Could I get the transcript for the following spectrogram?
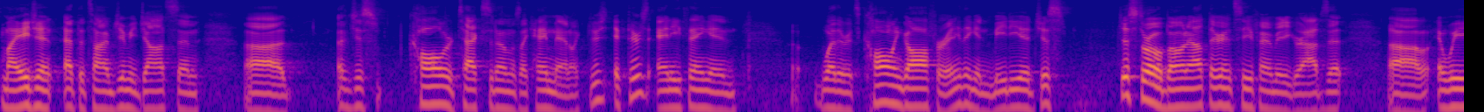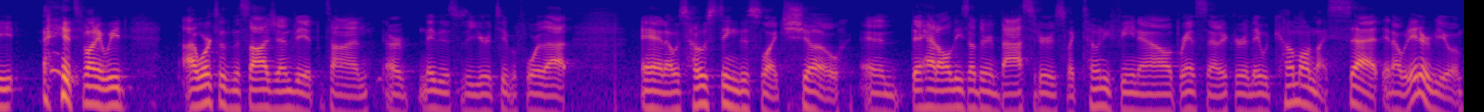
my agent at the time, Jimmy Johnson, uh, I just called or texted him. I was like, hey man, like there's, if there's anything in whether it's calling golf or anything in media, just just throw a bone out there and see if anybody grabs it. Um, and we, it's funny, we, I worked with Massage Envy at the time, or maybe this was a year or two before that. And I was hosting this like show, and they had all these other ambassadors like Tony Finau, Brandt Snedeker, and they would come on my set, and I would interview them.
